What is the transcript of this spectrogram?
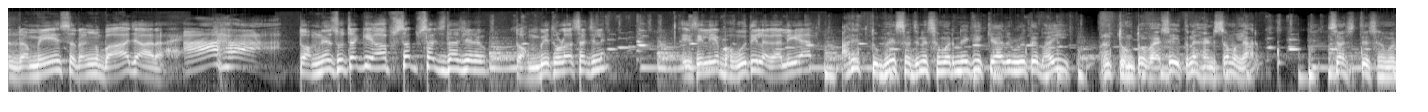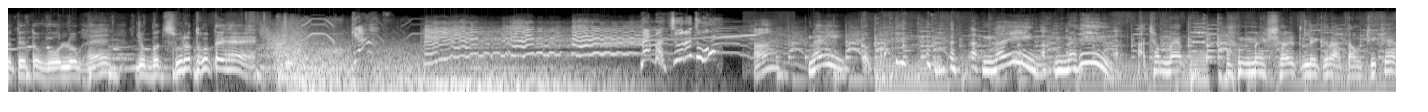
रमेश रंगबाज आ रहा है। आहा। तो हमने सोचा कि आप सब सज धज रहे हो तो हम भी थोड़ा सज लें। इसीलिए भभूति लगा ली यार। अरे तुम्हें सजने संवरने की क्या ज़रूरत है भाई? अरे तुम तो वैसे इतने हैंडसम हो यार। सजते संवरते तो वो लोग हैं जो बदसूरत होते हैं। क्या? हूँ? हाँ नहीं। नहीं नहीं। अच्छा मैं मैं शर्ट लेकर आता हूँ ठीक है?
